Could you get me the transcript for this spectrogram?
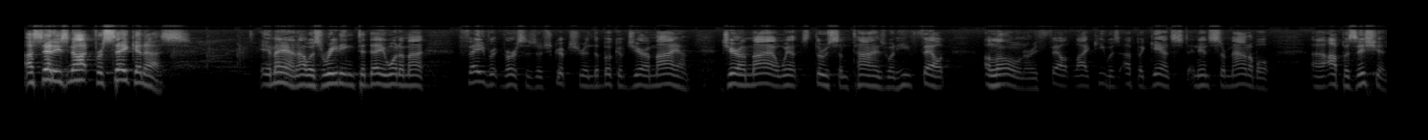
I said He's not forsaken us. Amen. I was reading today one of my favorite verses of Scripture in the book of Jeremiah. Jeremiah went through some times when he felt alone or he felt like he was up against an insurmountable uh, opposition,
